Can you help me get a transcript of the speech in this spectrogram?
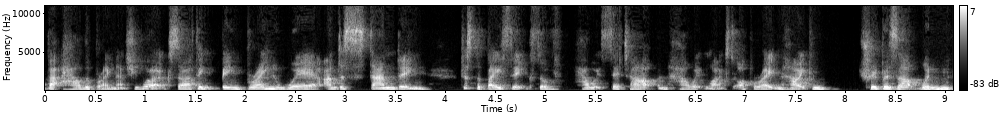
about how the brain actually works. So I think being brain aware, understanding just the basics of how it's set up and how it likes to operate and how it can trip us up when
